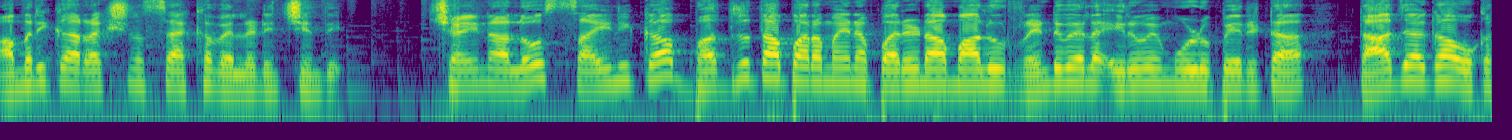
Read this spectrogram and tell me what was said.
అమెరికా రక్షణ శాఖ వెల్లడించింది. చైనాలో సైనిక భద్రతాపరమైన పరిణామాలు రెండు వేల ఇరవై మూడు పేరిట తాజాగా ఒక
